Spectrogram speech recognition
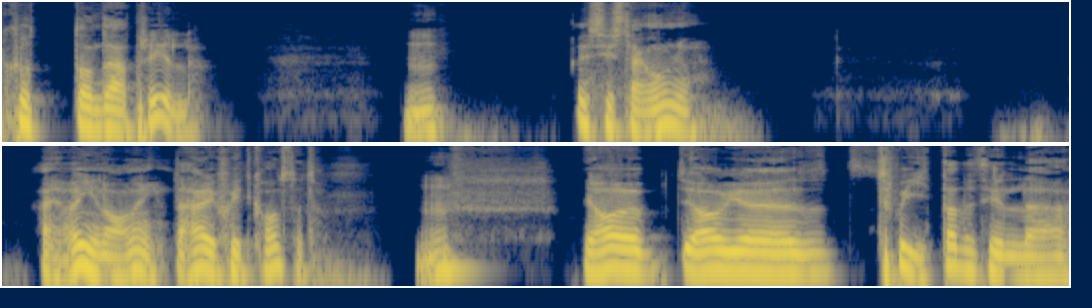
17 april. Mm. Det är sista gången. Nej, jag har ingen aning. Det här är skitkonstigt. Mm. Jag, jag uh, tweetade till, uh,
